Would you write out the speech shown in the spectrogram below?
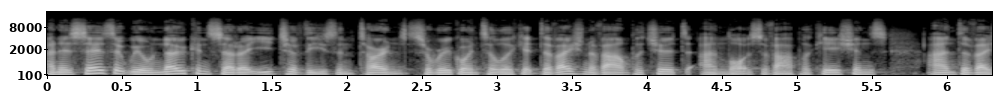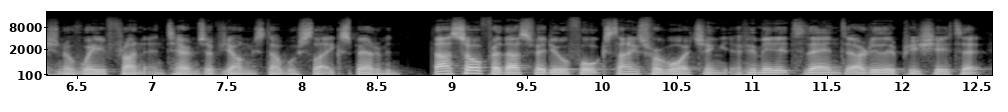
And it says that we will now consider each of these in turn. So we're going to look at division of amplitude and lots of applications, and division of wavefront in terms of Young's double slit experiment. That's all for this video folks, thanks for watching. If you made it to the end, I really appreciate it.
